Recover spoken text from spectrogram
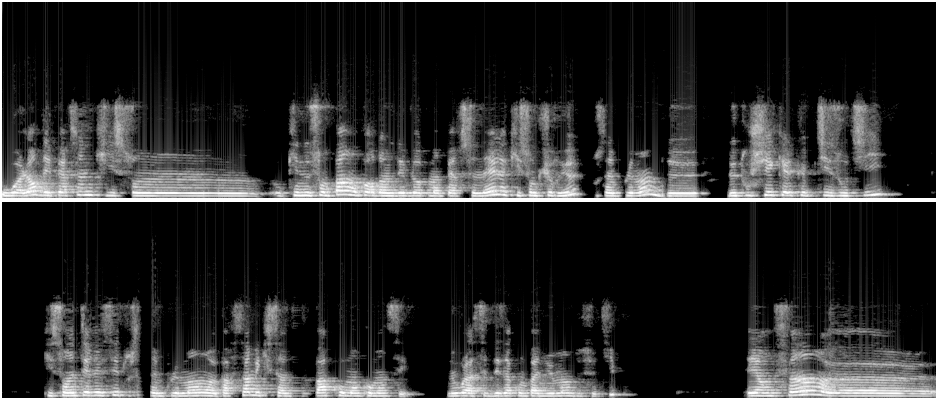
ou alors des personnes qui sont qui ne sont pas encore dans le développement personnel, qui sont curieux tout simplement de, de toucher quelques petits outils, qui sont intéressés tout simplement euh, par ça, mais qui savent pas comment commencer. Donc voilà, c'est des accompagnements de ce type. Et enfin, euh,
